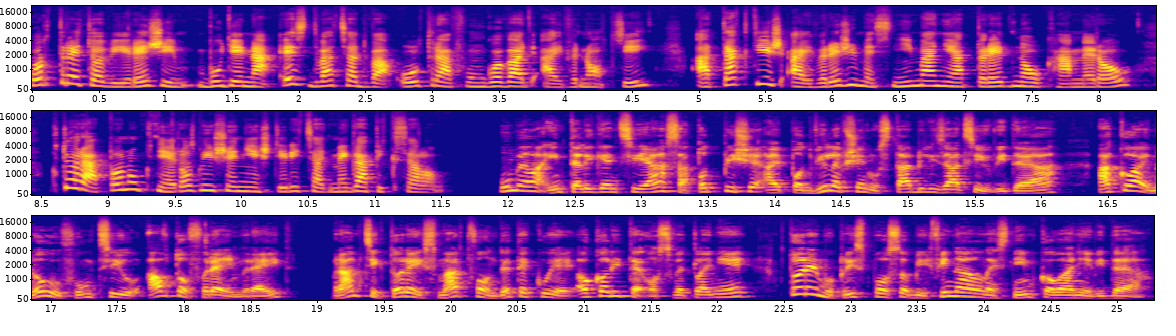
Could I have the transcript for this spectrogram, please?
Portrétový režim bude na S22 Ultra fungovať aj v noci a taktiež aj v režime snímania prednou kamerou, ktorá ponúkne rozlíšenie 40 megapixelov. Umelá inteligencia sa podpíše aj pod vylepšenú stabilizáciu videa, ako aj novú funkciu Auto Frame Rate, v rámci ktorej smartfón detekuje okolité osvetlenie, ktoré mu prispôsobí finálne snímkovanie videa.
